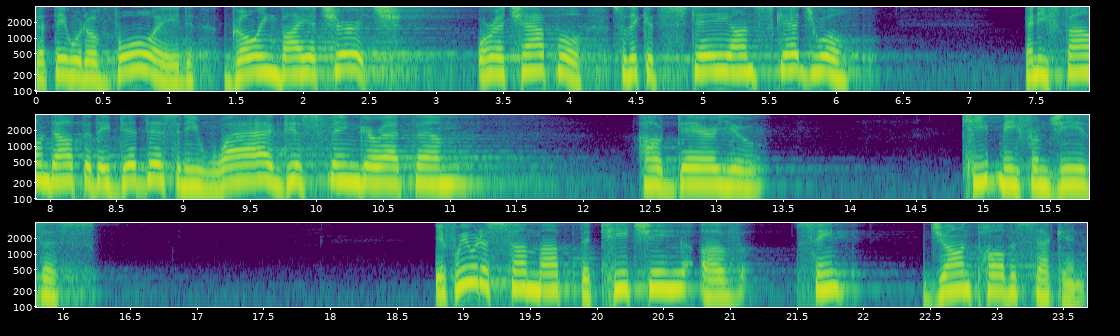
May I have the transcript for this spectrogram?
that they would avoid going by a church or a chapel so they could stay on schedule. And he found out that they did this and he wagged his finger at them. How dare you keep me from Jesus? If we were to sum up the teaching of St. John Paul II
